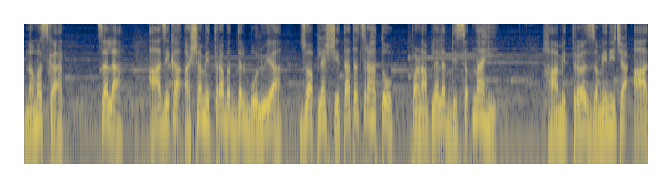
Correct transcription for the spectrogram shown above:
नमस्कार. चला आज एका अशा मित्राबद्दल बोलूया जो आपल्या शेतातच राहतो पण आपल्याला दिसत नाही. हा मित्र जमिनीच्या आत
